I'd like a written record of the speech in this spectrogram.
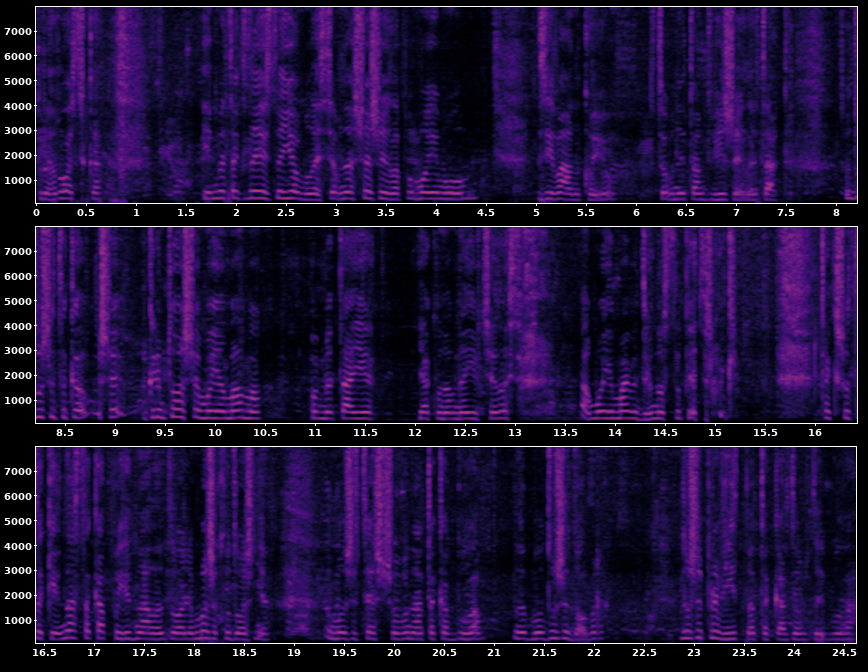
Пригорська. І ми так з нею знайомилися. Вона ще жила, по-моєму, з Іванкою. То вони там дві жили. так. То дуже така, ще, крім того, що моя мама пам'ятає, як вона в неї вчилася, а моїй мамі 95 років. Так що таке, нас така поєднала доля, може художня, може те, що вона така була, вона була дуже добра, дуже привітна така завжди була.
